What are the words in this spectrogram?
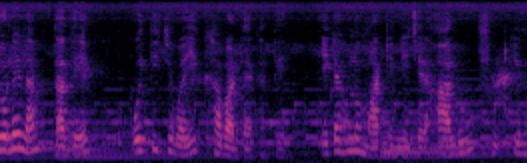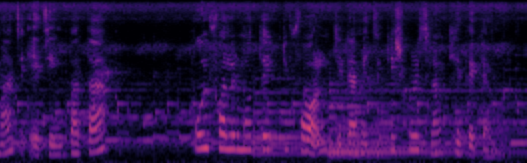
চলে এলাম তাদের ঐতিহ্যবাহী খাবার দেখাতে। এটা হলো মাটির নিচের আলু, শুটকি মাছ, এচিং পাতা। ওই ফলের মধ্যে একটি ফল যেটা আমি জিজ্ঞেস করেছিলাম, খেতে কেমন?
